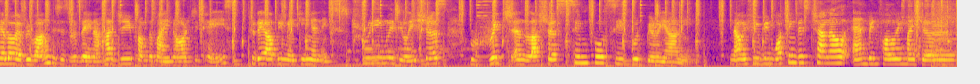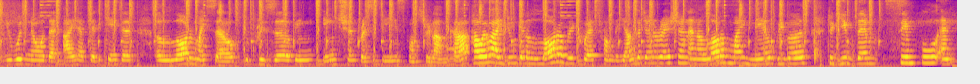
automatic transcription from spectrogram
Hello everyone, this is Rosaina Haji from the Minority Taste. Today I'll be making an extremely delicious, rich and luscious simple seafood biryani. Now if you've been watching this channel and been following my journey, you would know that I have dedicated a lot of myself to preserving ancient recipes from Sri Lanka. However, I do get a lot of requests from the younger generation and a lot of my male viewers to give them simple and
